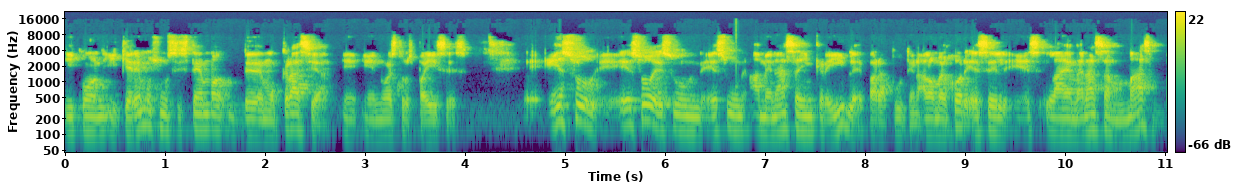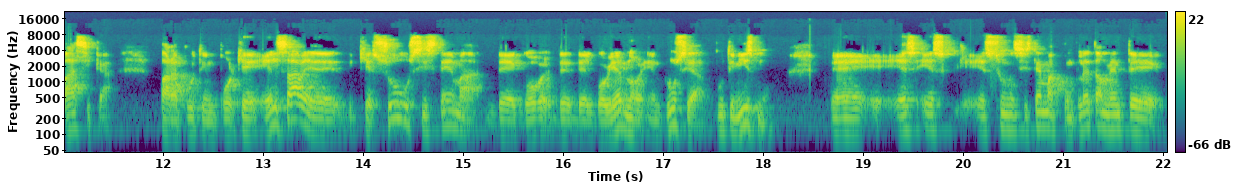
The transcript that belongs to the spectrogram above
y, con, y queremos un sistema de democracia en, nuestros países. Eso, eso es, un, es una amenaza increíble para Putin. A lo mejor es, el, es la amenaza más básica para Putin, porque él sabe que su sistema de, del gobierno en Rusia, putinismo, eh, es, es, es, un sistema completamente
